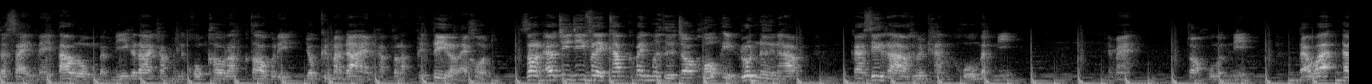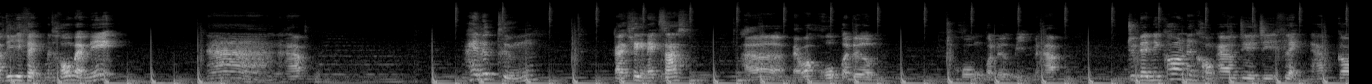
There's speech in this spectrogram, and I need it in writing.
จะใส่ในเต้านมแบบนี้ก็ได้ครับมันโค้งเข้ารับเต้าพอดียกขึ้นมาได้นะครับสำหรับพริตตี้หลายๆคนสำหรับ LG G Flex ครับก็เป็นมือถือจอโค้งอีกรุ่นหนึ่งนะครับการซี่ราวจะเป็นคันโค้งแบบนี้ใช่ไหมจอโค้งแบบนี้ แต่ว่า LG G Flex มันโค้งแบบนี้อ่านะครับ ให้นึกถึง Galaxy Nexus เออแต่ว่าโค้งกว่าเดิม โค้งกว่าเดิมอีกนะครับ จุดเด่นอีกข้อหนึ่งของ LG G Flex นะครับ ก็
